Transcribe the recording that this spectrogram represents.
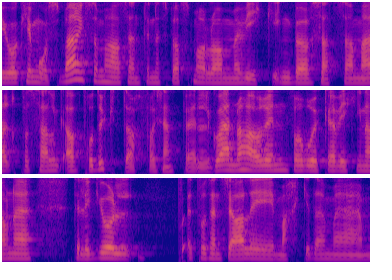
Joakim Oseberg som har sendt inn et spørsmål om Viking bør satse mer på salg av produkter. F.eks. gå enda hardere inn for å bruke vikingnavnet. Det ligger jo et potensial i markedet med,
